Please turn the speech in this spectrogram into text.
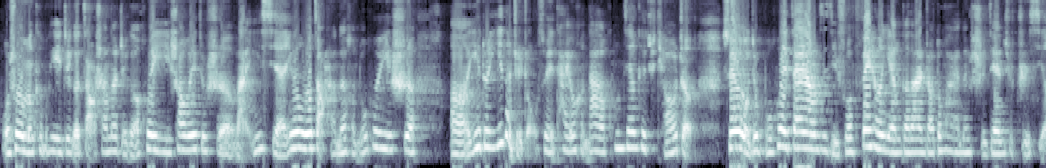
我说我们可不可以这个早上的这个会议稍微就是晚一些，因为我早上的很多会议是。呃，一对一的这种，所以它有很大的空间可以去调整，所以我就不会再让自己说非常严格的按照动画的时间去执行。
